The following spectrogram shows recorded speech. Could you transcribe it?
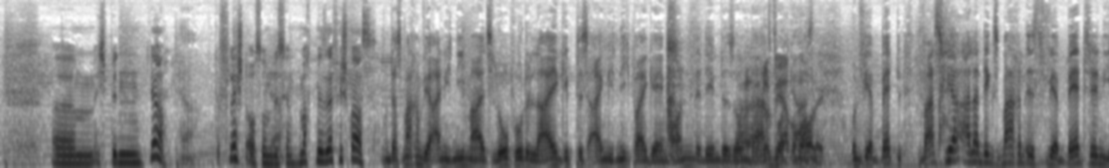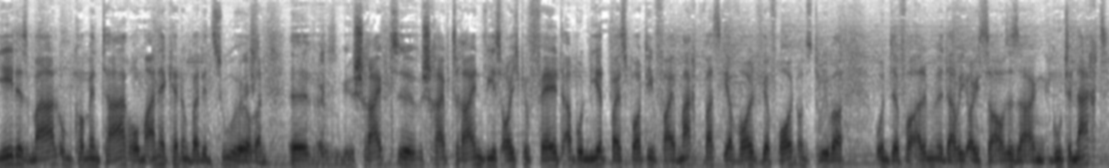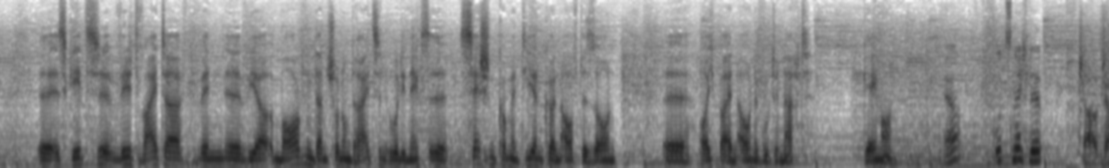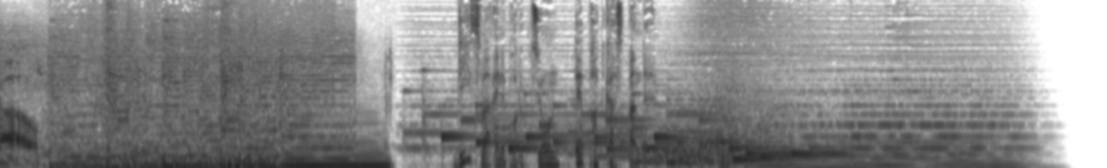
Ähm, ich bin, ja, Ja. Geflasht auch so ein bisschen. Macht mir sehr viel Spaß. Und das machen wir eigentlich niemals. Lobhudelei gibt es eigentlich nicht bei Game On, dem The Zone Darts und wir Podcast. auch nicht. Und wir betteln. Was wir allerdings machen, ist, wir betteln jedes Mal um Kommentare, um Anerkennung bei den Zuhörern. Äh, schreibt, äh, schreibt rein, wie es euch gefällt. Abonniert bei Spotify. Macht, was ihr wollt. Wir freuen uns drüber. Und äh, vor allem darf ich euch zu Hause sagen, gute Nacht. Äh, Es geht äh, wild weiter, wenn äh, wir morgen dann schon um 13 Uhr die nächste Session kommentieren können auf The Zone. Euch beiden auch eine gute Nacht. Game on. Ja, gutes Nächle. Ciao, ciao. Dies war eine Produktion der Podcast-Bande.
